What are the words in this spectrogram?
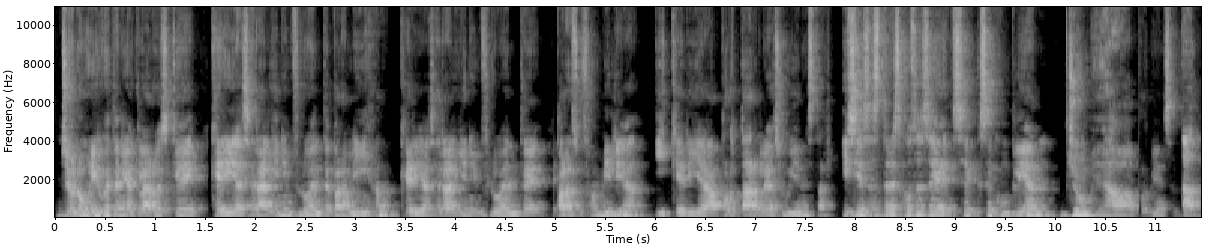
yo lo único que tenía claro es que quería ser alguien influente para mi hija, quería ser alguien influente para su familia y quería aportarle a su bienestar. Y si esas tres cosas se, se, se cumplían, yo me daba por bien sentado.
